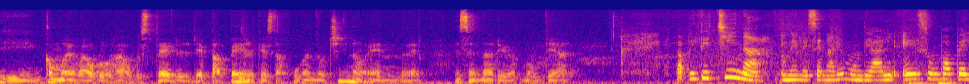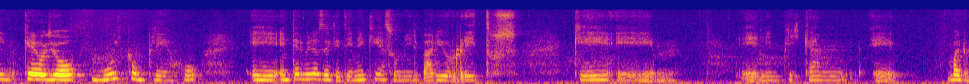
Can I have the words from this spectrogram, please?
¿Y cómo evalúa usted el, papel que está jugando China en el escenario mundial? El papel de China en el escenario mundial es un papel, creo yo, muy complejo eh, en términos de que tiene que asumir varios retos que eh, le implican bueno,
